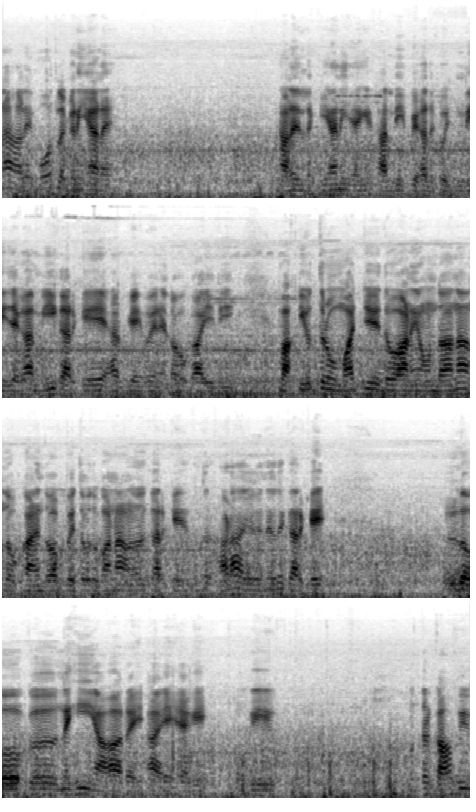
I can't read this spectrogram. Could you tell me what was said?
ਦੁਕਾਨਾਂ ਹਾਲੇ ਬਹੁਤ ਲੱਗਣੀਆਂ ਨੇ। ਹਾਲੇ ਲੱਗੀਆਂ ਨਹੀਂ ਹੈਗੀਆਂ, ਖਾਲੀ ਪਿਆ ਤੇ ਕੋਈ ਜਗ੍ਹਾ ਮੀਂਹ ਕਰਕੇ ਅੱਗੇ ਹੋਏ ਨੇ ਲੋਕ ਆਈ ਦੀ। ਬਾਕੀ ਉਧਰੋਂ ਮਾਝੇ ਦੁਆਣੇ ਆਉਂਦਾ ਨਾ, ਲੋਕਾਂ ਨੇ ਦੁਆਬੇ ਤੋਂ ਦੁਕਾਨਾਂ ਉਹਦੇ ਕਰਕੇ, ਉਧਰ ਹੜ੍ਹ ਆਏ ਹੋਏ ਨੇ ਉਹਦੇ ਕਰਕੇ ਲੋਕ ਨਹੀਂ ਆ ਰਹੇ, ਆਏ ਹੈਗੇ। ਕਿਉਂਕਿ ਉਧਰ ਕਾਫੀ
